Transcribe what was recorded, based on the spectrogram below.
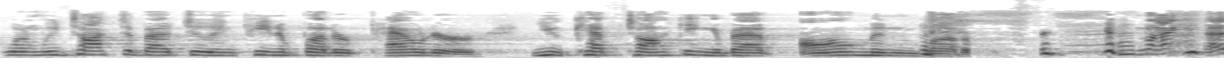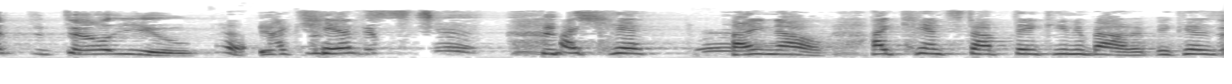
when we talked about doing peanut butter powder, you kept talking about almond butter, and I had to tell you, I can't. I can't. I know. I can't stop thinking about it because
